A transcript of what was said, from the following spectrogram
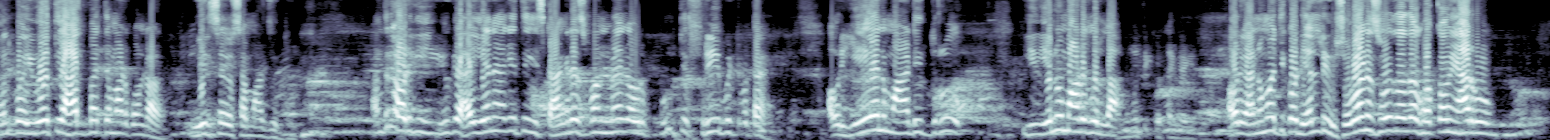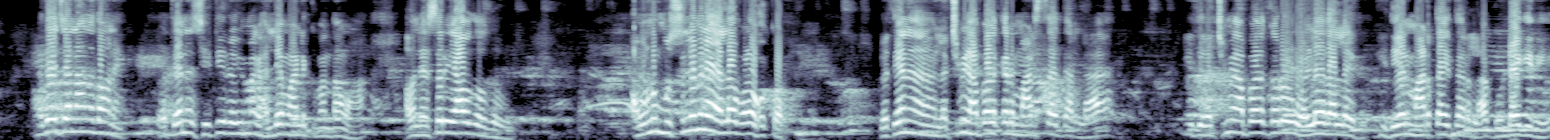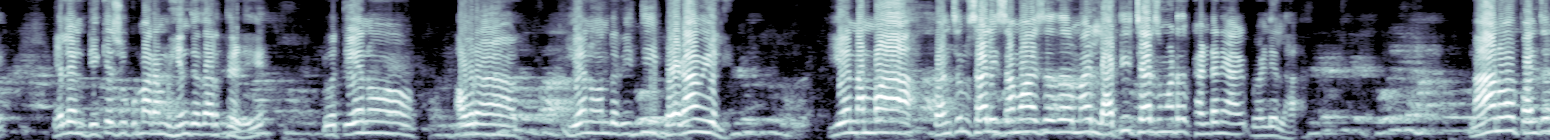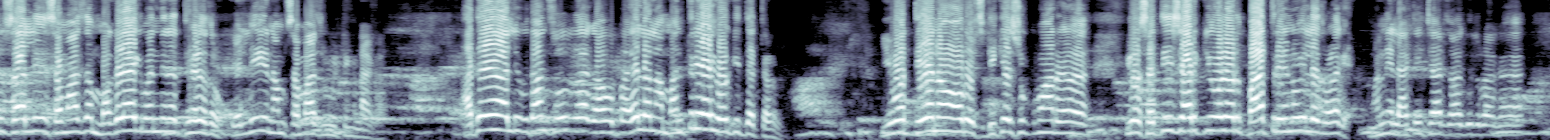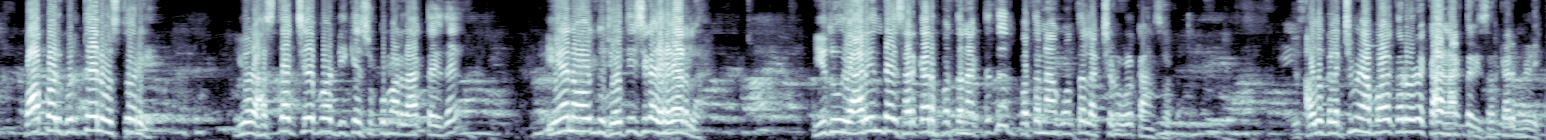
ಒಂದು ಯುವತಿ ಆತ್ಮಹತ್ಯೆ ಮಾಡ್ಕೊಂಡಾಳ ಸೇವ್ ಸಮಾಜದ್ದು. ಅಂದ್ರೆ ಅವ್ರಿಗೆ ಈಗ ಏನಾಗೈತಿ, ಈ ಕಾಂಗ್ರೆಸ್ ಬಂದ ಮ್ಯಾಗ ಅವ್ರು ಪೂರ್ತಿ ಫ್ರೀ ಬಿಟ್ಬಿಟ್ಟ ಅವ್ರು ಏನು ಮಾಡಿದ್ರು ಏನೂ ಮಾಡೋದಿಲ್ಲ. ಅವ್ರಿಗೆ ಅನುಮತಿ ಕೊಡಿ. ಎಲ್ರಿ, ಸುವರ್ಣಸೌಧದಾಗ ಹೊಕ್ಕವ ಯಾರು? ಅದೇ ಜನಾಂಗದವನೇ. ಇವತ್ತೇನು ಸಿಟಿ ರವಿ ಮ್ಯಾಗ ಹಲ್ಲೆ ಮಾಡ್ಲಿಕ್ಕೆ ಬಂದವ. ಅವನ ಹೆಸರು ಯಾವ್ದು ಅವನು ಮುಸ್ಲಿಮ್ನೇ ಎಲ್ಲ ಒಳಗೆ ಹೊಕ್ಕವ್ರು. ಇವತ್ತೇನು ಲಕ್ಷ್ಮೀ ಹೆಬ್ಬಾಳ್ಕರ್ ಮಾಡಿಸ್ತಾ ಇದ್ದಾರಲ್ಲ ಇದು ಲಕ್ಷ್ಮೀ ಹೆಬ್ಬಾಳ್ಕರು ಒಳ್ಳೇದಲ್ಲ ಇದು. ಇದೇನು ಮಾಡ್ತಾ ಇದ್ದಾರಲ್ಲ, ಗುಂಡಾಗಿರಿ. ಎಲ್ಲೇನು ಡಿ ಕೆ ಶಿವಕುಮಾರ್ ನಮ್ಮ ಹಿಂದಿದಾರ ಅಂತೇಳಿ ಇವತ್ತೇನು ಅವರ ಏನು ಒಂದು ರೀತಿ ಬೆಳಗಾವಿಯಲ್ಲಿ, ಏನು ನಮ್ಮ ಪಂಚಮಸಾಲಿ ಸಮಾಜದ ಮೇಲೆ ಲಾಠಿ ಚಾರ್ಜ್ ಮಾಡಿದ್ರೆ ಖಂಡನೆ ಆಗಿ ನಾನು ಪಂಚಮಸಾಲಿ ಸಮಾಜದ ಮಗಳಾಗಿ ಬಂದಿನ ಅಂತ ಹೇಳಿದ್ರು. ಎಲ್ಲಿ? ನಮ್ಮ ಸಮಾಜ ಮೀಟಿಂಗ್ನಾಗ ಅದೇ ಅಲ್ಲಿ ವಿಧಾನಸೌಧದಾಗ ಒಬ್ಬ ಎಲ್ಲ ನಾ ಮಂತ್ರಿಯಾಗಿ ಹೋಗಿದ್ದೆ ತಳು ಇವತ್ತೇನೋ ಅವರು ಡಿ ಕೆ ಶಿವಕುಮಾರ್, ಇವ ಸತೀಶ್ ಜಾರಕಿಹೊಳಿ ಅವ್ರ ಪಾತ್ರ ಏನೂ ಇಲ್ಲ ಅದ್ರೊಳಗೆ. ಮೊನ್ನೆ ಲಾಠಿ ಚಾರ್ಜ್ ಆಗಿದ್ರಾಗ ಪಾಪ ಅವ್ರಿಗೆ ಗುರ್ತೇ ಇಲ್ಲ ವಸ್ತುವರಿಗೆ. ಇವ್ರ ಹಸ್ತಕ್ಷೇಪ ಡಿ ಕೆ ಶಿವಕುಮಾರ್ ಆಗ್ತಾ ಇದೆ. ಏನೋ ಒಂದು ಜ್ಯೋತಿಷಿಗಳು ಹೇಳ್ಯಾರಲ್ಲ, ಇದು ಯಾರಿಂದ ಸರ್ಕಾರ ಪತನ ಆಗ್ತದೆ ಪತನ ಆಗುವಂತ ಲಕ್ಷಣಗಳು ಕಾಣಿಸ್ಲತ್ತ ಅದಕ್ಕೆ ಲಕ್ಷ್ಮೀ ಹೆಬ್ಬಾಳ್ಕರ್ ಅವರೇ ಕಾರಣ ಆಗ್ತಾರೆ ಈ ಸರ್ಕಾರ ಬೀಳಿ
